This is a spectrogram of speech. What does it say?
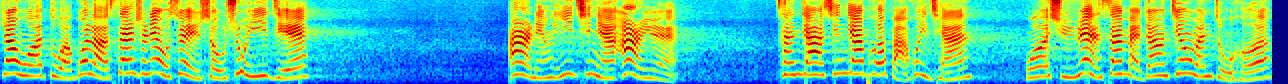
让我躲过了三十六岁手术一劫。二零一七年二月，参加新加坡法会前，我许愿三百张经文组合，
